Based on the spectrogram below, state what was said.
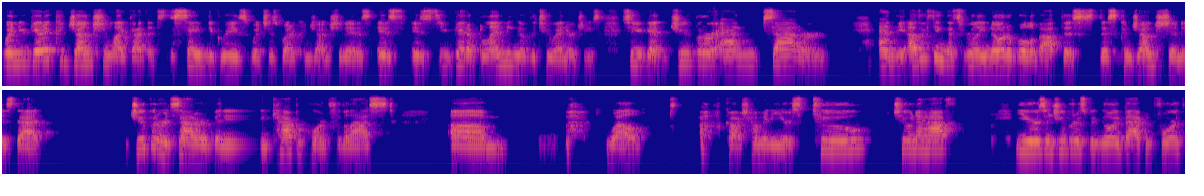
when you get a conjunction like that that's the same degrees which is what a conjunction is is is you get a blending of the two energies. So you get jupiter and saturn. And the other thing that's really notable about this this conjunction is that jupiter and saturn have been in capricorn for the last um well oh gosh how many years? Two two and a half years and jupiter's been going back and forth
